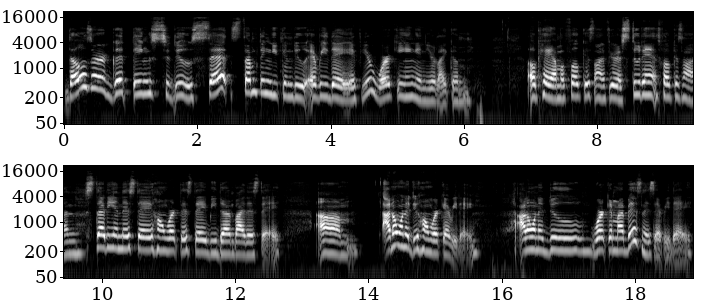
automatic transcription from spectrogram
those are good things to do. Set something you can do every day. If you're working and you're like, um, okay, I'm gonna focus on, if you're a student, focus on studying this day, homework this day, be done by this day. Um, I don't want to do homework every day. I don't want to do work in my business every day.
